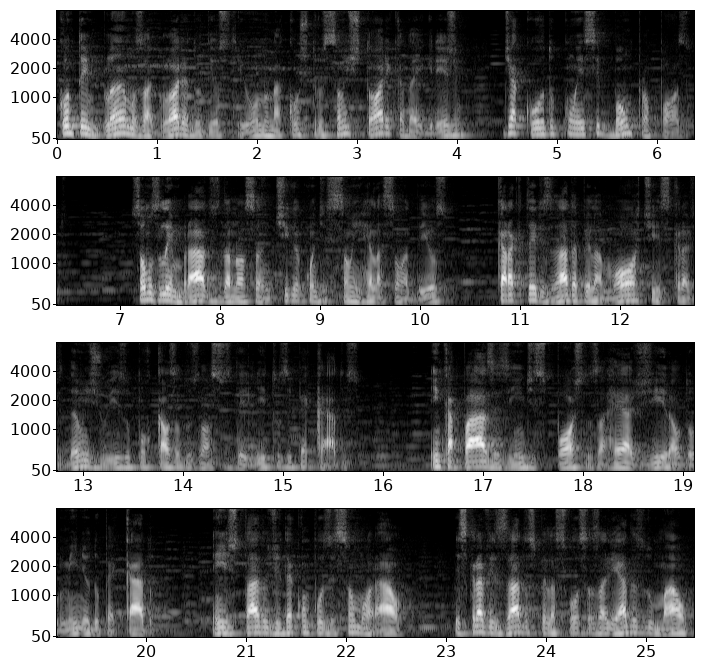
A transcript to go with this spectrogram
contemplamos a glória do Deus triuno na construção histórica da Igreja, de acordo com esse bom propósito. Somos lembrados da nossa antiga condição em relação a Deus, caracterizada pela morte, escravidão e juízo por causa dos nossos delitos e pecados incapazes e indispostos a reagir ao domínio do pecado, em estado de decomposição moral, escravizados pelas forças aliadas do mal,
